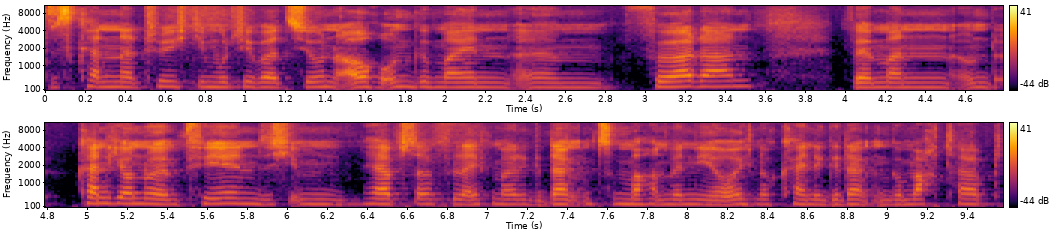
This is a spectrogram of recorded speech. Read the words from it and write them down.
Das kann natürlich die Motivation auch ungemein ähm, fördern wenn man, und kann ich auch nur empfehlen, sich im Herbst da vielleicht mal Gedanken zu machen, wenn ihr euch noch keine Gedanken gemacht habt,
